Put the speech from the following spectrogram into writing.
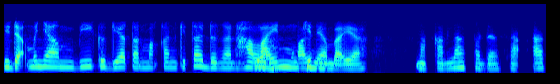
tidak menyambi kegiatan makan kita dengan hal ya, lain mungkin ya mbak ya? makanlah pada saat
